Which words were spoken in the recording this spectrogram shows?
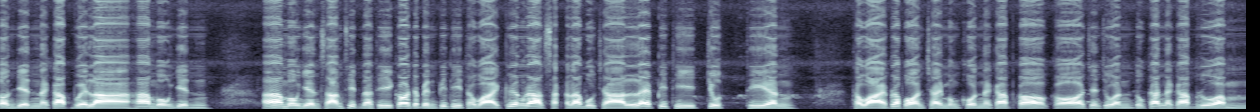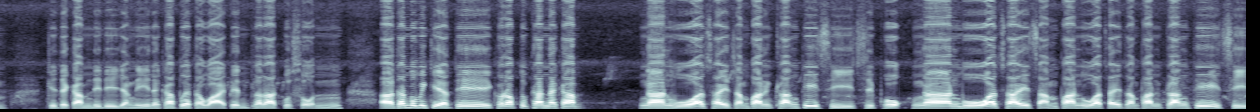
ตอนเย็นนะครับ เวลา5โมงเย็น5โมงเย็น 30 นาทีก็จะเป็นพิธีถวายเครื่องราชสักการะบูชา และพิธีจุดเทียน ถวายพระพรชัยมงคลนะครับ ก็ขอเชิญชวนทุกท่านนะครับ ร่วมกิจกรรมดีๆ อย่างนี้นะครับ เพื่อถวายเป็นพระราชกุศลท่านผู้มีเกียรติที่เคารพทุกท่านนะครับ งานหัวไชยสัมพันธ์ครั้งที่ 46 งานหัวไชยสัมพันธ์หัวไชยสัมพันธ์ครั้งที่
